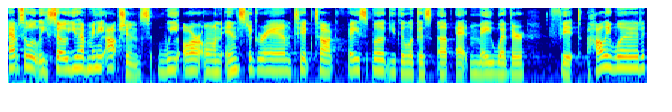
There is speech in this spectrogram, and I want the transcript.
Absolutely. So you have many options. We are on Instagram, TikTok, Facebook. You can look us up at Mayweather Fit Hollywood.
